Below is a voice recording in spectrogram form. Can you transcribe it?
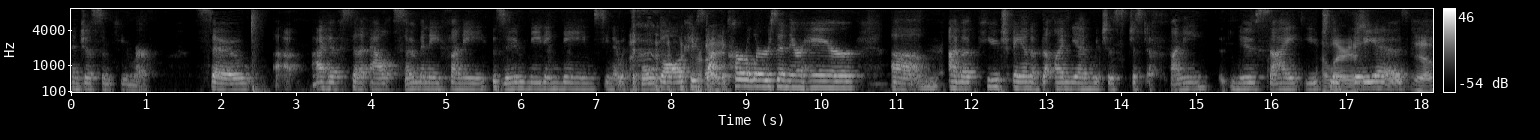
and just some humor? So, uh, I have sent out so many funny Zoom meeting memes, you know, with the bulldog who's right. got the curlers in their hair. Um, I'm a huge fan of The Onion, which is just a funny news site, YouTube Hilarious. videos. Yeah.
